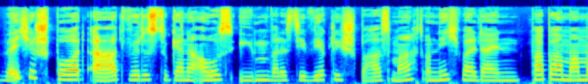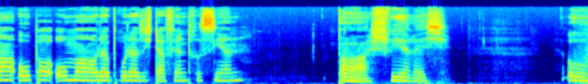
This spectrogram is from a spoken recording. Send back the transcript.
Welche Sportart würdest du gerne ausüben, weil es dir wirklich Spaß macht und nicht, weil dein Papa, Mama, Opa, Oma oder Bruder sich dafür interessieren? Boah, schwierig. Oh,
